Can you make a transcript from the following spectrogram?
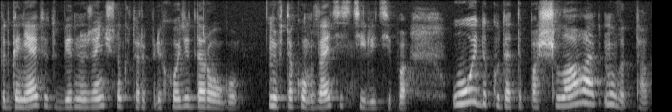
подгоняет эту бедную женщину, которая переходит дорогу. Ну, в таком, знаете, стиле, типа, ой, да куда ты пошла, ну, вот так.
